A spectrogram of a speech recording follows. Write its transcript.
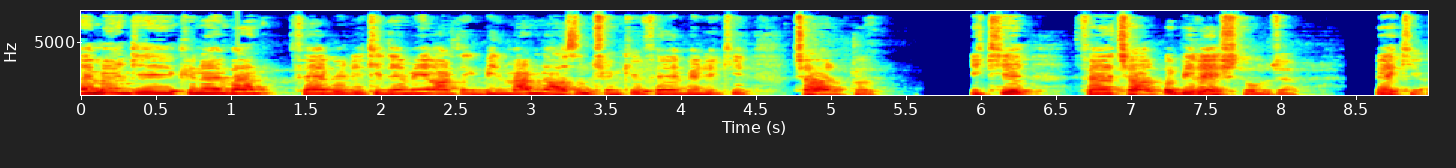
Hemen G yüküne ben F bölü 2 demeyi artık bilmem lazım. Çünkü F bölü 2 çarpı 2 F çarpı 1'e eşit olacak. Peki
